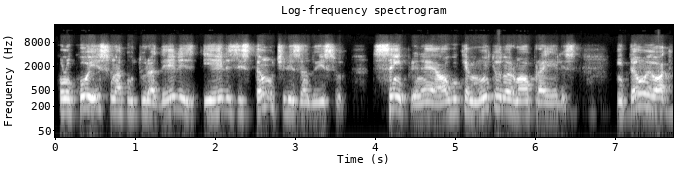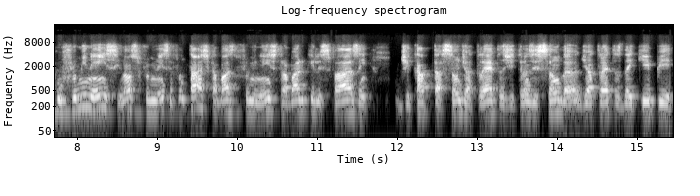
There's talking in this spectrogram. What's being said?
colocou isso na cultura deles e eles estão utilizando isso sempre, né? É algo que é muito normal para eles. Então, eu, o Fluminense, nossa, o Fluminense é fantástico, a base do Fluminense, o trabalho que eles fazem de captação de atletas, de transição da, de atletas da equipe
